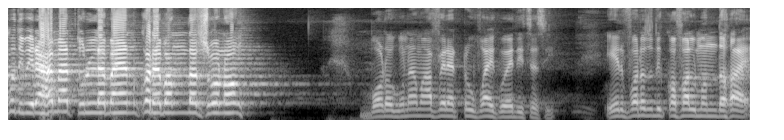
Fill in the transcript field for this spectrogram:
কুদবি রহমাতুল্লাহ বয়ান করে, বান্দা শোনো। বড় গুণা মাফের একটা উপায় করে দিতেছি। এরপরে যদি কপাল মন্দ হয়,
